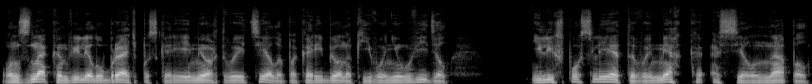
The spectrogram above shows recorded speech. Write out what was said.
Он знаком велел убрать поскорее мертвое тело, пока ребенок его не увидел, и лишь после этого мягко осел на пол,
